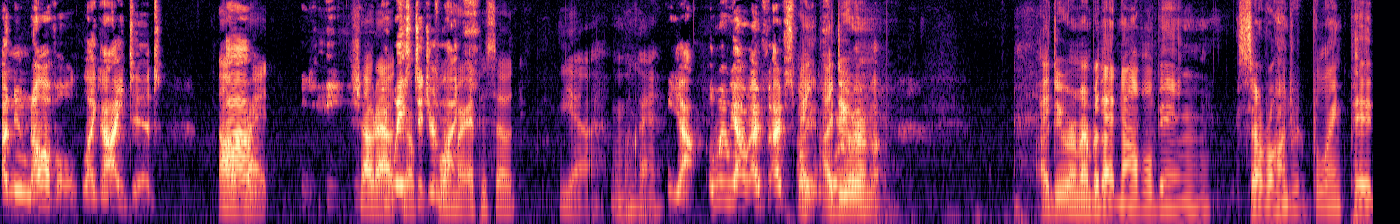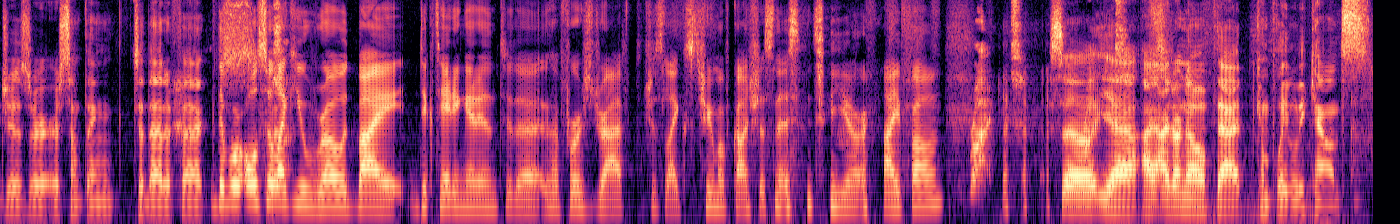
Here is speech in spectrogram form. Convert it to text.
a new novel like I did, Oh um, right. y- Shout you out wasted to your former life. episode. Yeah. Okay. Yeah, well, yeah, I've, I've spoken. I before do about- rem- I do remember that novel being several hundred blank pages or, or something to that effect. There were also uh, like you wrote by dictating it into the, the first draft, just like stream of consciousness into your iPhone. right. So yeah, I, I don't know if that completely counts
